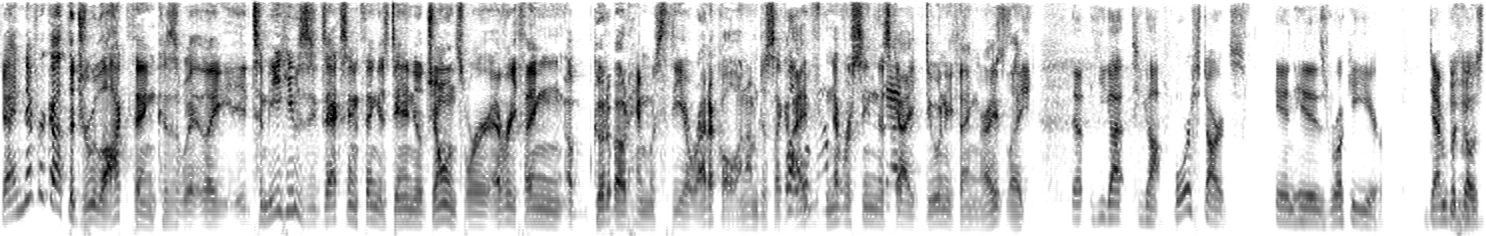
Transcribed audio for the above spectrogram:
Yeah, I never got the Drew Lock thing because, like, to me, he was the exact same thing as Daniel Jones, where everything good about him was theoretical, and I'm just like, Well, I've never seen this guy do anything, right? Like, he got he got four starts in his rookie year. Denver Mhm. goes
